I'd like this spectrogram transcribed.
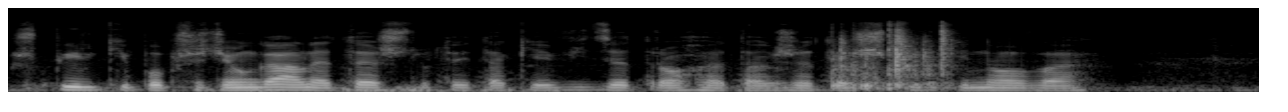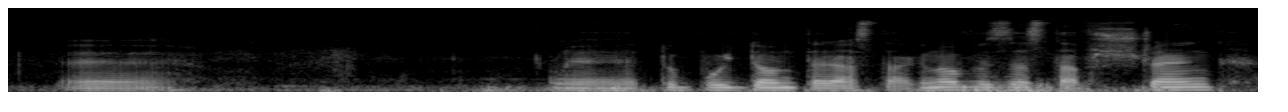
Szpilki poprzeciągane też tutaj takie widzę trochę, także też szpilki nowe. E, Tu pójdą teraz tak, nowy zestaw szczęk,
